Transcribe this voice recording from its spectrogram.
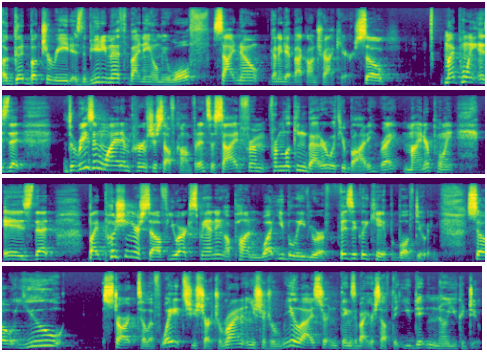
a good book to read is The Beauty Myth by Naomi Wolf. Side note, gonna get back on track here. So my point is that the reason why it improves your self-confidence aside from from looking better with your body right minor point is that by pushing yourself you are expanding upon what you believe you are physically capable of doing. So you start to lift weights, you start to run, and you start to realize certain things about yourself that you didn't know you could do.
